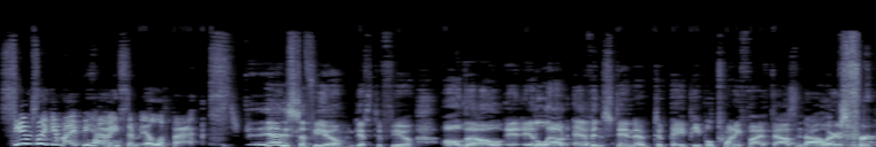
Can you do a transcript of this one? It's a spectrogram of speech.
Seems like it might be having some ill effects. Yeah, just a few, just a few. Although it, it allowed Evanston to, to pay people twenty five thousand dollars for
